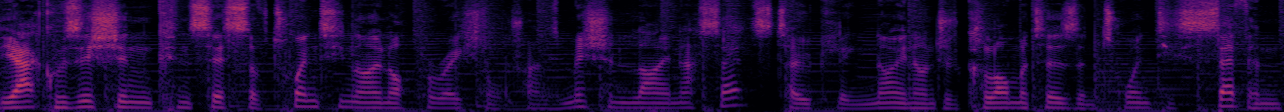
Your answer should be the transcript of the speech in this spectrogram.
The acquisition consists of 29 operational transmission line assets totaling 900 kilometers and 27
